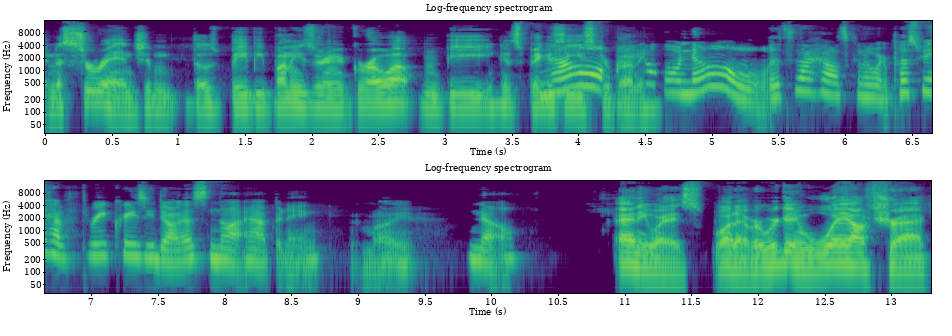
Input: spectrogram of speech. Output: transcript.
and a syringe, and those baby bunnies are going to grow up and be as big as the Easter bunny. Oh no, that's not how it's gonna work. Plus, we have three crazy dogs. That's not happening. It might. No. Anyways, whatever. We're getting way off track.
